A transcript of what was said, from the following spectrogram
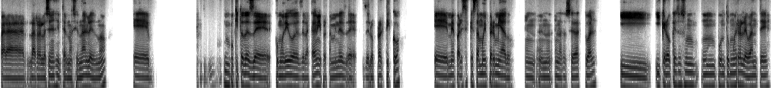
para las relaciones internacionales, ¿no? Eh, un poquito desde, como digo, desde la academia, pero también desde, lo práctico, eh, me parece que está muy permeado en, la sociedad actual y, creo que eso es un, un, punto muy relevante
